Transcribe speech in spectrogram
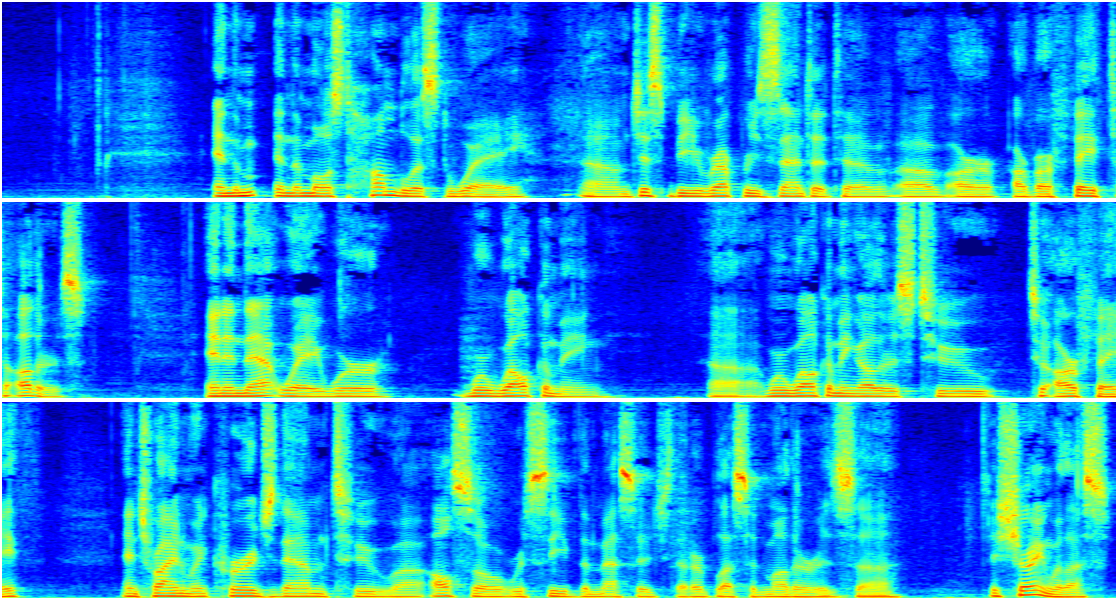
in the in the most humblest way, um, just be representative of our of our faith to others, and in that way, we're we're welcoming uh, we're welcoming others to to our faith, and trying to encourage them to uh, also receive the message that our Blessed Mother is uh, is sharing with us.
